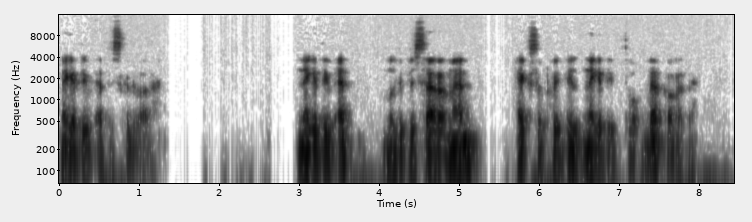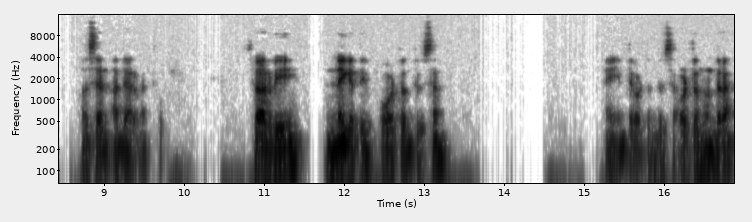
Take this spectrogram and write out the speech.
Negativ 1 ska det vara. Negativ 1 multiplicerar med x upphöjt till negativ 2. Där kommer det. Och sen adderar med 2. Så har vi negativ 18 000 nej inte 18 000, 1800.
